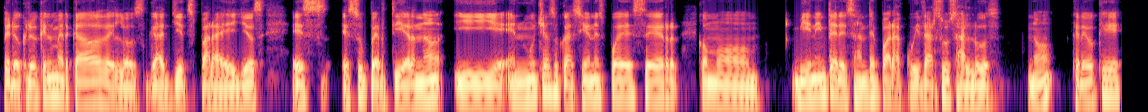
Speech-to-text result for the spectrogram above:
pero creo que el mercado de los gadgets para ellos es súper tierno y en muchas ocasiones puede ser como bien interesante para cuidar su salud, ¿no? Creo que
